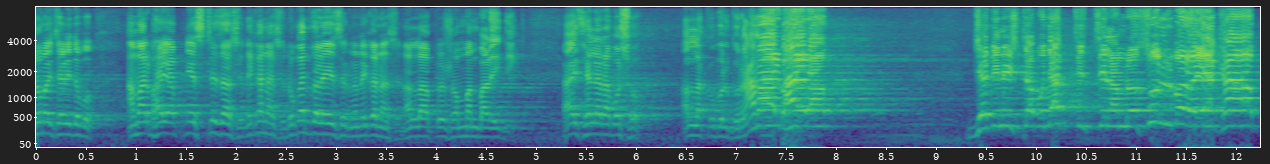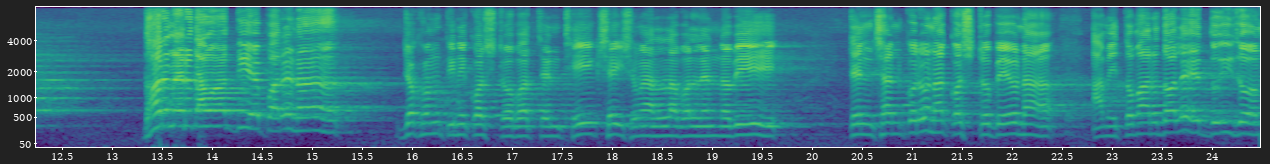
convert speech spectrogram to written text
সময় ছেড়ে দেবো। আমার ভাই, আপনি স্টেজ আসেন, এখানে আসেন ওখানে দাঁড়িয়ে আছেন এখানে আসেন। আল্লাহ আপনার সম্মান বাড়াই দিক। এই ছেলেরা, বসো। আল্লাহ কবুল করো আমার ভাইরা যে জিনিসটা বোঝাচ্ছিলাম রসুল বড় একা ধর্মের দাওয়াত দিয়ে পারে না। যখন তিনি কষ্ট পাচ্ছেন, ঠিক সেই সময় আল্লাহ বললেন, নবী, টেনশন করো না, কষ্ট পেও না। আমি তোমার দলে দুইজন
